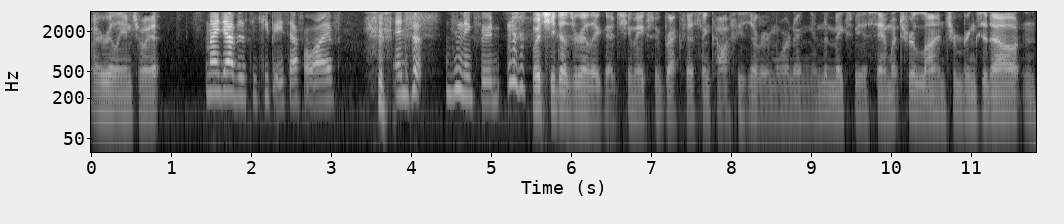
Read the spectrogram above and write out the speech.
I really enjoy it. My job is to keep Asaph alive and to, to make food. Which she does really good. She makes me breakfast and coffees every morning, and then makes me a sandwich for lunch and brings it out, and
